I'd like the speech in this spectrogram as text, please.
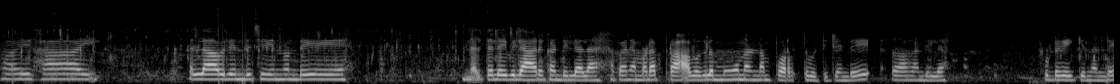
Hi hi. എല്ലാവരും എന്ത് ചെയ്യുന്നുണ്ടേ? ഇന്നലത്തെ ലൈവിൽ ആരും കണ്ടില്ല അല്ലേ അപ്പോൾ നമ്മുടെ പ്രാവുകൾ മൂന്നെണ്ണം പുറത്ത് വിട്ടിട്ടുണ്ട്. അതാ കണ്ടില്ലേ? ഫുഡ് കഴിക്കുന്നുണ്ട്.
